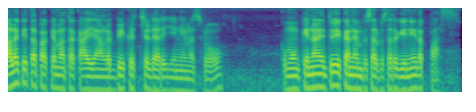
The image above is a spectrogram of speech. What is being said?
Kalau kita pakai mata kail yang lebih kecil dari ini mas bro Kemungkinan itu ikan yang besar-besar gini lepas.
